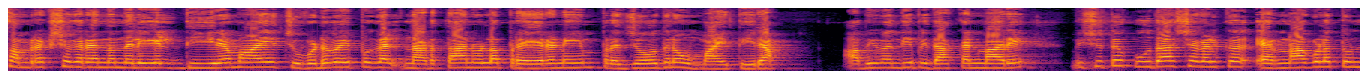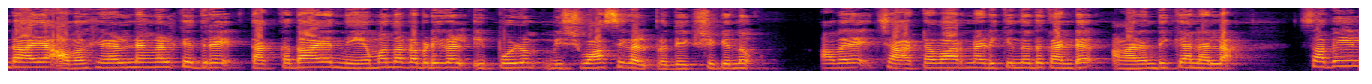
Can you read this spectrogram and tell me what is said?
സംരക്ഷകരെന്ന നിലയിൽ ധീരമായ ചുവടുവയ്പ്പുകൾ നടത്താനുള്ള പ്രേരണയും പ്രചോദനവുമായി തീരാം അഭിവന്ദ്യ പിതാക്കന്മാരെ വിശുദ്ധ കൂതാശകൾക്ക് എറണാകുളത്തുണ്ടായ അവഹേളനങ്ങൾക്കെതിരെ തക്കതായ നിയമ നടപടികൾ ഇപ്പോഴും വിശ്വാസികൾ പ്രതീക്ഷിക്കുന്നു. അവരെ ചാട്ടവാറിനടിക്കുന്നത് കണ്ട് ആനന്ദിക്കാനല്ല. സഭയിൽ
